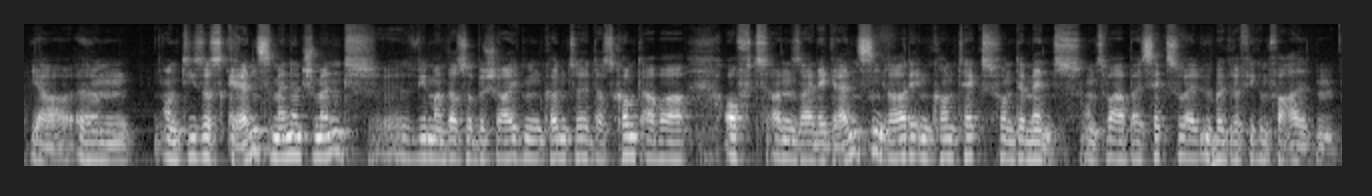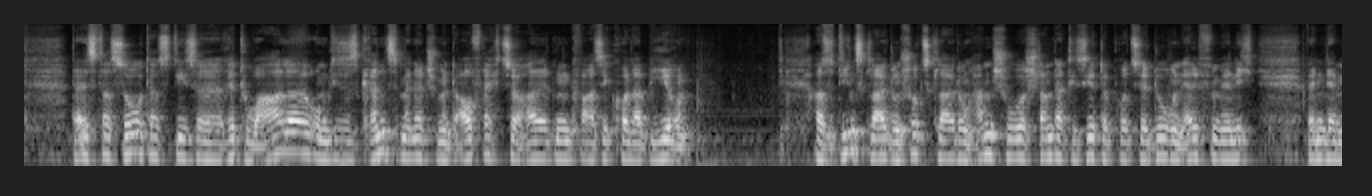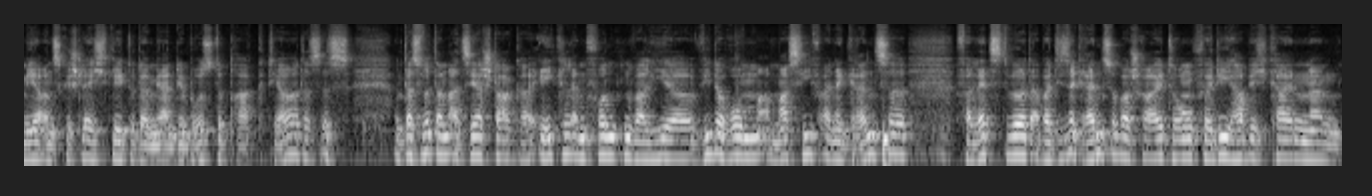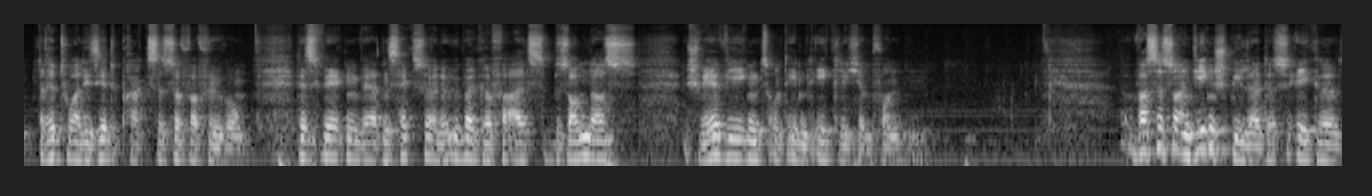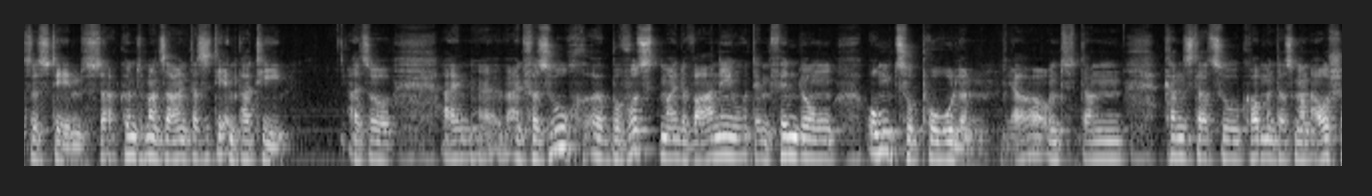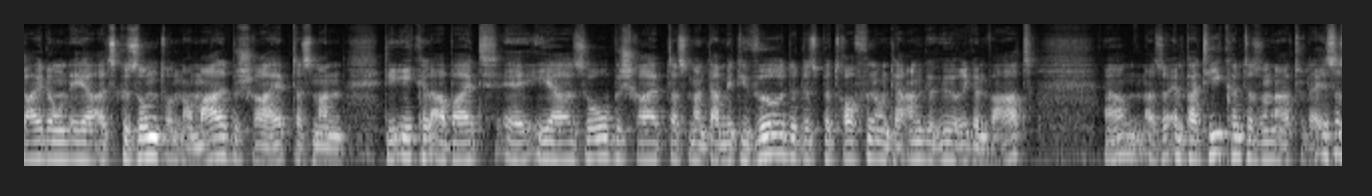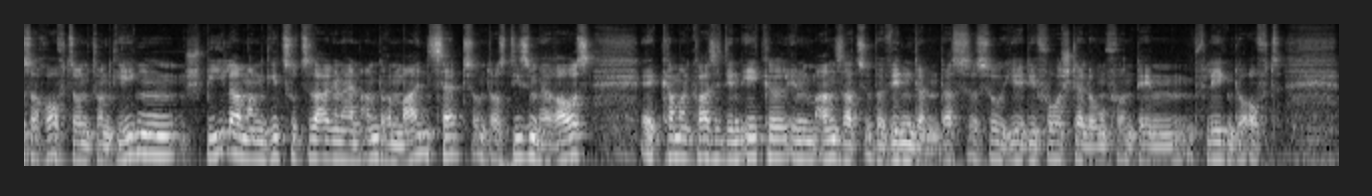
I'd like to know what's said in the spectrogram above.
Ja, ähm, und dieses Grenzmanagement, äh, wie man das so beschreiben könnte, das kommt aber oft an seine Grenzen, gerade im Kontext von Demenz, und zwar bei sexuell übergriffigem Verhalten. Da ist das so, dass diese Rituale, um dieses Grenzmanagement aufrechtzuerhalten, quasi kollabieren. Also Dienstkleidung, Schutzkleidung, Handschuhe, standardisierte Prozeduren helfen mir nicht, wenn der mir ans Geschlecht geht oder mir an die Brüste packt. Ja, das ist, das wird dann als sehr starker Ekel empfunden, weil hier wiederum massiv eine Grenze verletzt wird. Aber diese Grenzüberschreitung, für die habe ich keine ritualisierte Praxis zur Verfügung. Deswegen werden sexuelle Übergriffe als besonders schwerwiegend und eben eklig empfunden. Was ist so ein Gegenspieler des Ekelsystems? Da könnte man sagen, das ist die Empathie. Also ein, äh, ein Versuch, äh, bewusst meine Wahrnehmung und Empfindung umzupolen. Ja, und dann kann es dazu kommen, dass man Ausscheidungen eher als gesund und normal beschreibt, dass man die Ekelarbeit äh, eher so beschreibt, dass man damit die Würde des Betroffenen und der Angehörigen wahrt. Ja, also Empathie könnte so eine Art, oder ist es auch oft so ein, so ein Gegenspieler, man geht sozusagen in einen anderen Mindset und aus diesem heraus äh, kann man quasi den Ekel im Ansatz überwinden. Das ist so hier die Vorstellung, von dem Pflegende oft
